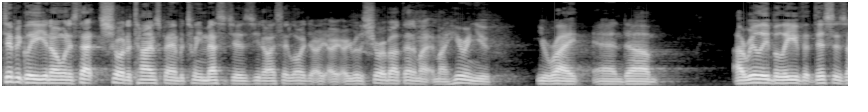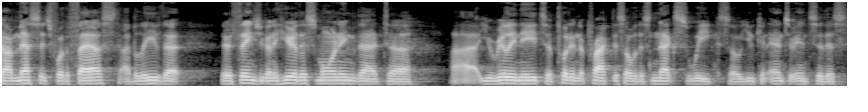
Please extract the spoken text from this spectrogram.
typically, you know, when it's that short a time span between messages, you know, I say, Lord, are, are, you really sure about that? Am I, am I hearing you? You're right. And um, I really believe that this is our message for the fast. I believe that there are things you're going to hear this morning that uh, uh, you really need to put into practice over this next week so you can enter into this,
